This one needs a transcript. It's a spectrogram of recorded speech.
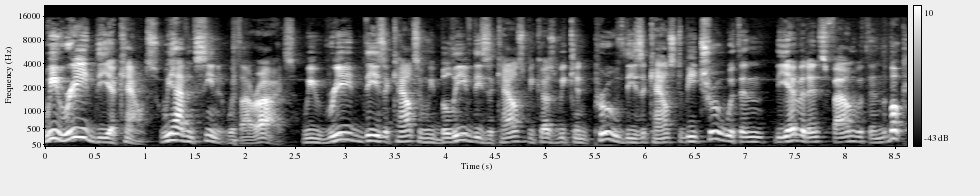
we read the accounts. We haven't seen it with our eyes. We read these accounts and we believe these accounts because we can prove these accounts to be true within the evidence found within the book.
